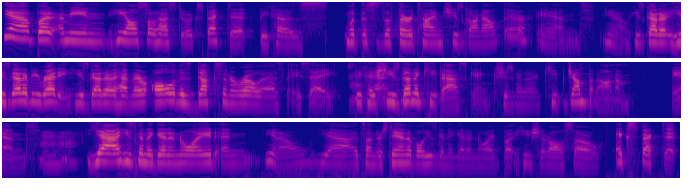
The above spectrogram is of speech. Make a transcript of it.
Yeah, but I mean, he also has to expect it because what this is the third time she's gone out there, and you know he's got to he's got to be ready. He's got to have all of his ducks in a row, as they say, because Okay. she's gonna keep asking. She's gonna keep jumping on him, and hmm yeah, he's gonna get annoyed, and you know, yeah, it's understandable he's gonna get annoyed, but he should also expect it.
